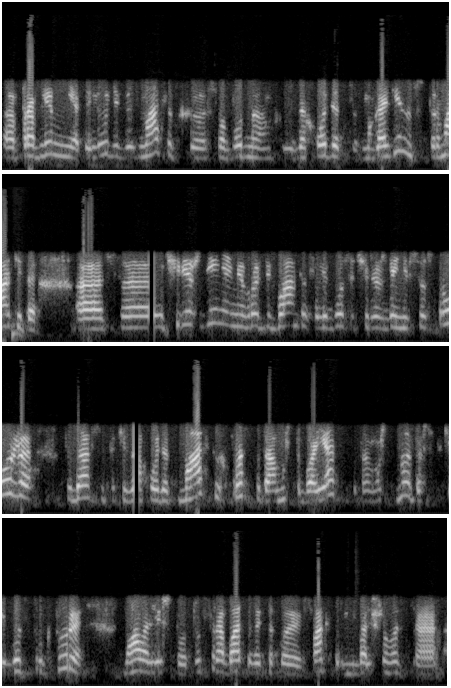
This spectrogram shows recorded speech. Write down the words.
э, проблем нет. И люди без масок э, свободно заходят в магазины, в супермаркеты. А с учреждениями вроде банков или госучреждений все строже. Туда все-таки заходят в масках, просто потому что боятся, потому что ну, это все-таки госструктуры, мало ли что. Тут срабатывает такой фактор небольшого страха.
